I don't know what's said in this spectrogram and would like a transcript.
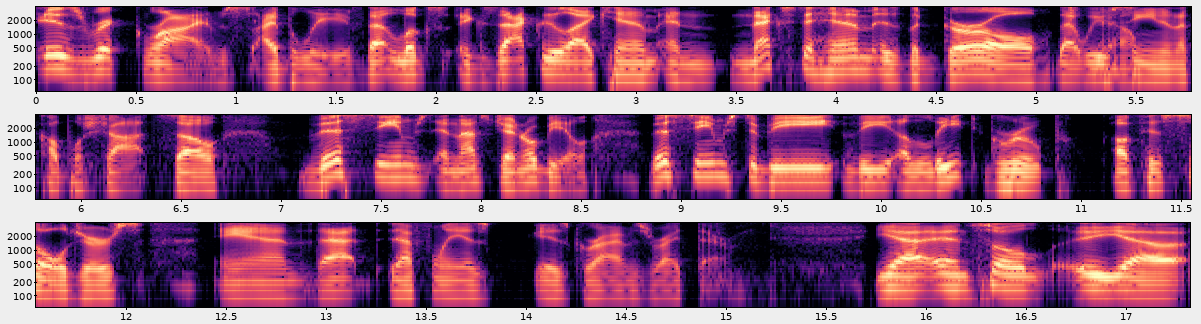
is Rick Grimes, I believe. That looks exactly like him. And next to him is the girl that we've seen in a couple shots. So this seems, and that's General Beale, this seems to be the elite group of his soldiers. And that definitely is, is Grimes right there. Yeah, and so yeah,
